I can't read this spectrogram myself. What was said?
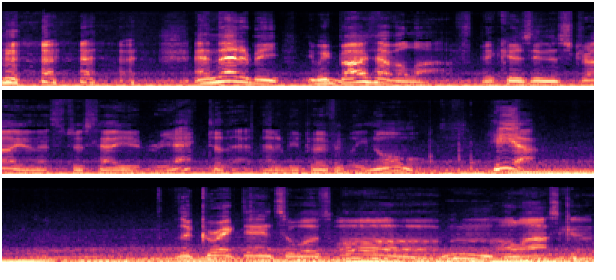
and that'd be we'd both have a laugh because in Australia, that's just how you'd react to that. That'd be perfectly normal. Here, the correct answer was, "Oh, mm, I'll ask her."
